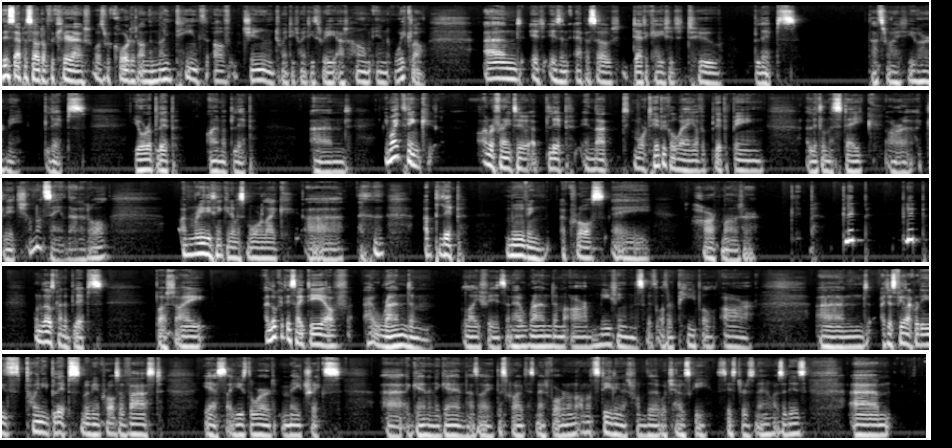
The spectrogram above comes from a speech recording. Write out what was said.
This episode of The Clear Out was recorded on the 19th of June 2023 at home in Wicklow. And it is an episode dedicated to blips. That's right, you heard me. Blips. You're a blip, I'm a blip. And you might think I'm referring to a blip in that more typical way of a blip being a little mistake or a, a glitch. I'm not saying that at all. I'm really thinking it was more like uh, a blip moving across a heart monitor. Blip, blip, blip. One of those kind of blips. But I I look at this idea of how random life is and how random our meetings with other people are. And I just feel like we're these tiny blips moving across a vast, yes, I use the word matrix uh, again and again as I describe this metaphor. But I'm not, I'm not stealing it from the Wachowski sisters now, as it is. Um,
